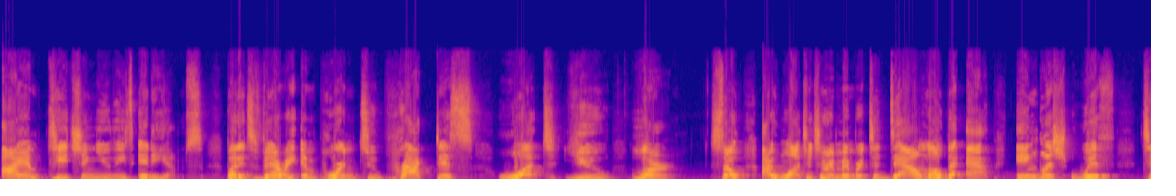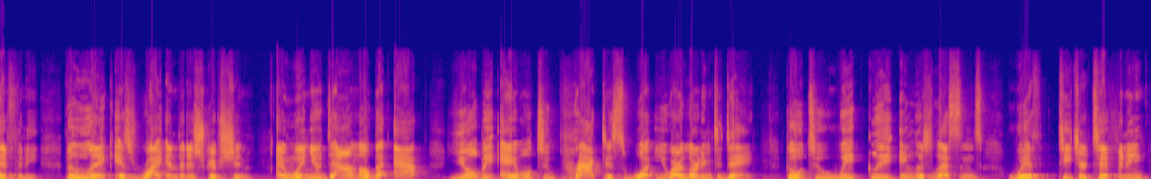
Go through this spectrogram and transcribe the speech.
I am teaching you these idioms, but it's very important to practice what you learn. So I want you to remember to download the app, English with Tiffani. The link is right in the description. And when you download the app, you'll be able to practice what you are learning today. Go to weekly English lessons with teacher Tiffani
